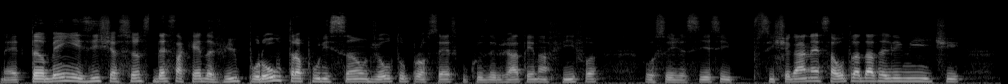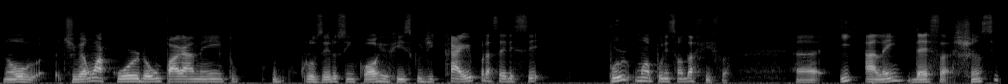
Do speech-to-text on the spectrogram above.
Né? Também existe a chance dessa queda vir por outra punição de outro processo que o Cruzeiro já tem na FIFA. Ou seja, se, esse, se chegar nessa outra data limite, não tiver um acordo ou um pagamento, o Cruzeiro sim corre o risco de cair para a Série C por uma punição da FIFA. Uh, e além dessa chance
